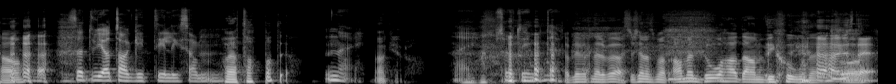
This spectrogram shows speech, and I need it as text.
Ja. Så att vi har tagit till liksom, Har jag tappat det? nej, Okej, bra. nej, absolut inte. Jag blev lite nervös. Det kändes som att, ja men då hade han visioner. just och- det.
